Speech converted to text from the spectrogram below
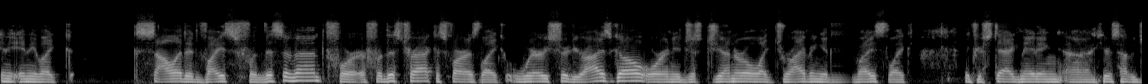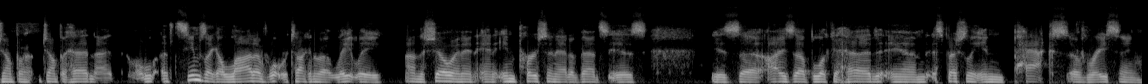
any any like solid advice for this event for for this track as far as like where should your eyes go or any just general like driving advice like if you're stagnating uh, here's how to jump jump ahead and I, it seems like a lot of what we're talking about lately on the show and, and in person at events is is uh, eyes up, look ahead, and especially in packs of racing.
